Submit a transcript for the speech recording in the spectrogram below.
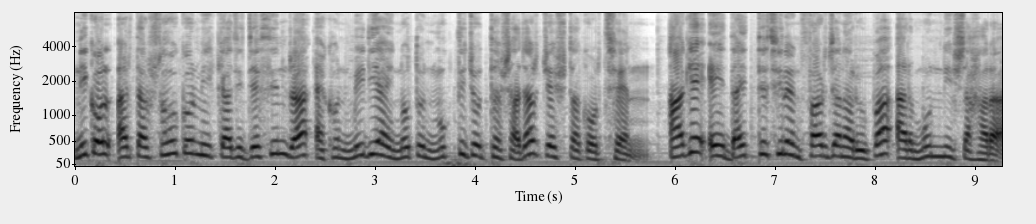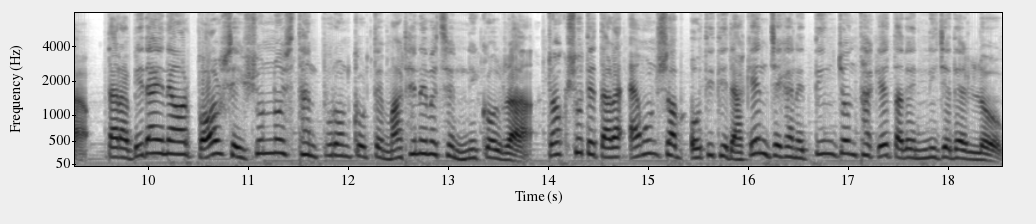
নিকোল আর তার সহকর্মী কাজী জেসিনরা এখন মিডিয়ায় নতুন মুক্তিযোদ্ধা সাজার চেষ্টা করছেন। আগে এই দায়িত্বে ছিলেন ফারজানা রূপা আর মুন্নি সাহারা। তারা বিদায় নেওয়ার পর সেই শূন্য স্থান পূরণ করতে মাঠে নেমেছেন নিকোলরা। টকশোতে তারা এমন সব অতিথি ডাকেন যেখানে তিনজন থাকে তাদের নিজেদের লোক,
